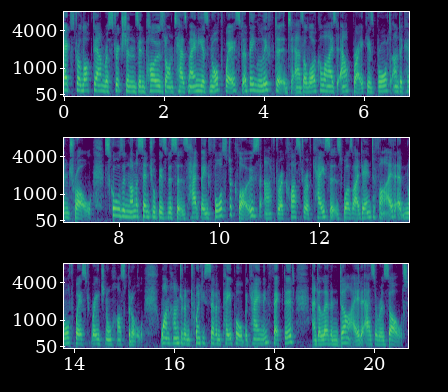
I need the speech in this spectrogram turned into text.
Extra lockdown restrictions imposed on Tasmania's northwest are being lifted as a localised outbreak is brought under control. Schools and non essential businesses had been forced to close after a cluster of cases was identified at Northwest Regional Hospital. 127 people became infected and 11 died as a result.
